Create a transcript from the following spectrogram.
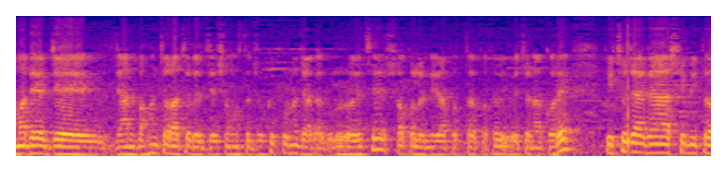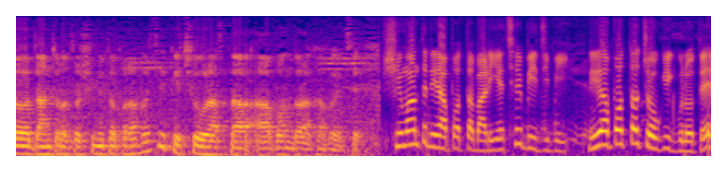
আমাদের যে যানবাহন চলাচলের যে সমস্ত ঝুঁকিপূর্ণ জায়গাগুলো রয়েছে সকলের নিরাপত্তার কথা বিবেচনা করে কিছু জায়গা সীমিত যান চলাচল সীমিত করা হয়েছে কিছু রাস্তা বন্ধ রাখা হয়েছে। সীমান্তে নিরাপত্তা বাড়িয়েছে বিজিবি। নিরাপত্তা চৌকিগুলোতে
